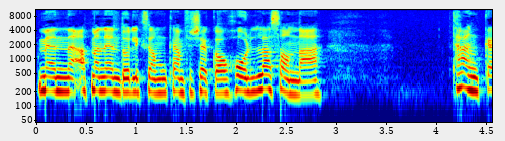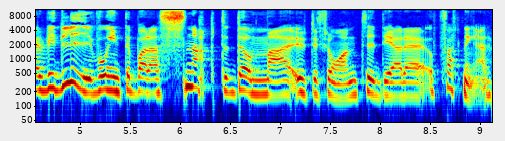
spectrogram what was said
Men att man ändå liksom kan försöka hålla sådana tankar vid liv och inte bara snabbt döma utifrån tidigare uppfattningar.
